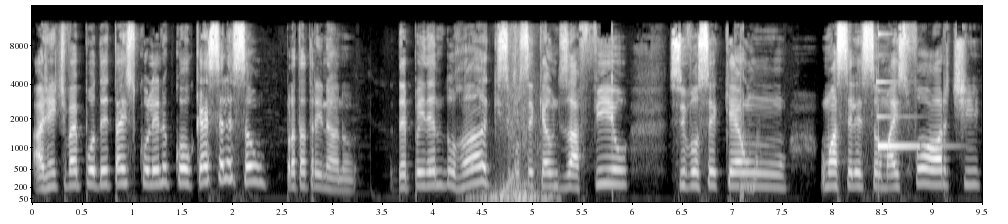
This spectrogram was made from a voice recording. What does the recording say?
A gente vai poder estar tá escolhendo qualquer seleção para estar tá treinando, dependendo do rank, se você quer um desafio, se você quer um uma seleção mais forte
